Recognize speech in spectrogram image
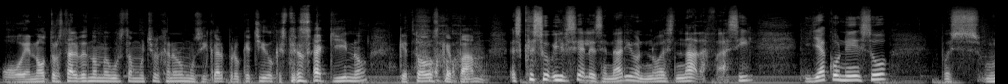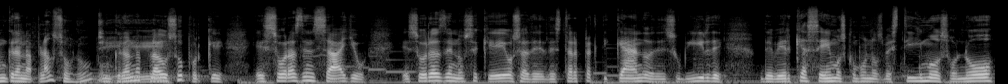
o en otros tal vez no me gusta mucho el género musical, pero qué chido que estés aquí, ¿no? Que todos quepamos. Es que subirse al escenario no es nada fácil. Y ya con eso, pues un gran aplauso, ¿no? Sí. Un gran aplauso porque es horas de ensayo, es horas de no sé qué, o sea, de, de estar practicando, de subir, de, de ver qué hacemos, cómo nos vestimos o no.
